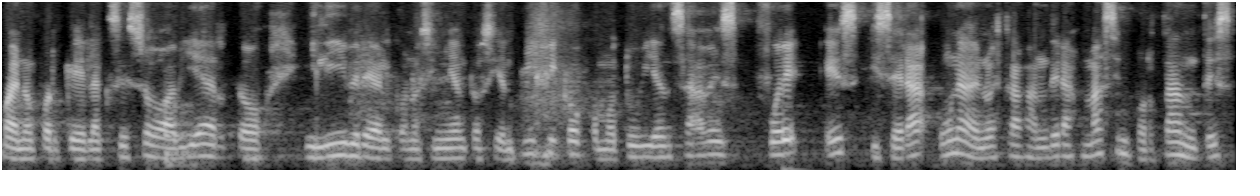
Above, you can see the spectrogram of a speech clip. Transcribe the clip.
Bueno, porque el acceso abierto y libre al conocimiento científico, como tú bien sabes, fue, es y será una de nuestras banderas más importantes,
